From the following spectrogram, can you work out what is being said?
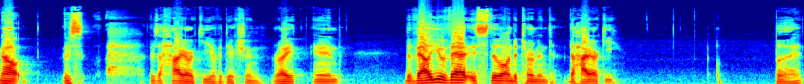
Now, there's there's a hierarchy of addiction, right? And the value of that is still undetermined, the hierarchy. But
